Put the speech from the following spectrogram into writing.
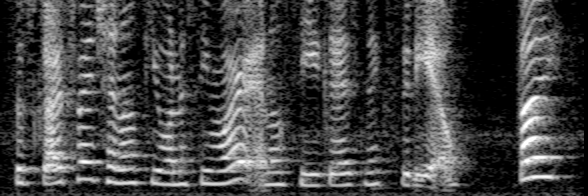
Subscribe to my channel if you want to see more, and I'll see you guys next video. Bye!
